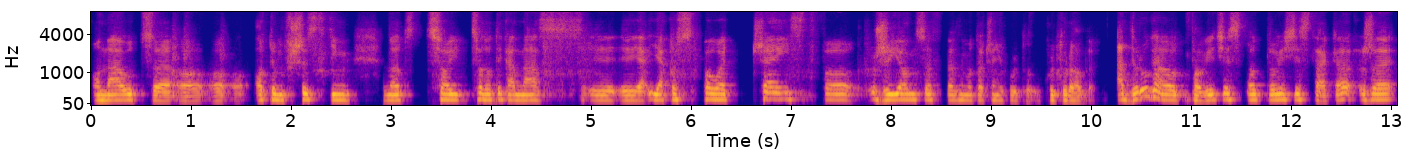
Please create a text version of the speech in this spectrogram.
o nauce, o, o, o tym wszystkim, no, co, co dotyka nas y, jako społeczeństwo żyjące w pewnym otoczeniu kultur, kulturowym. A druga odpowiedź jest, odpowiedź jest taka, że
